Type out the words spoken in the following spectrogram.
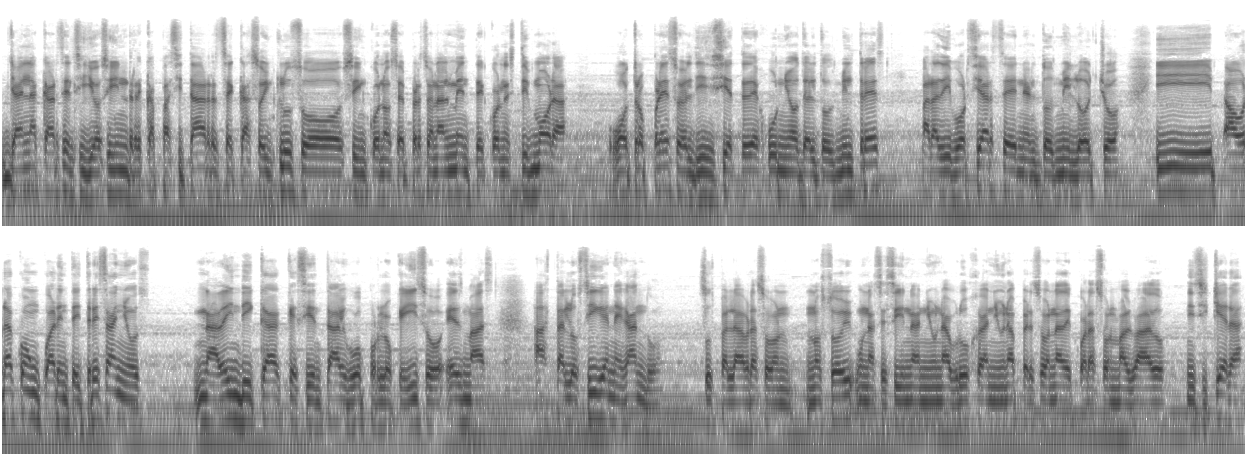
ya en la cárcel siguió sin recapacitar, se casó incluso sin conocer personalmente con Steve Mora, otro preso el 17 de junio del 2003, para divorciarse en el 2008 y ahora con 43 años nada indica que sienta algo por lo que hizo, es más, hasta lo sigue negando. Sus palabras son, no soy una asesina, ni una bruja, ni una persona de corazón malvado, ni siquiera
